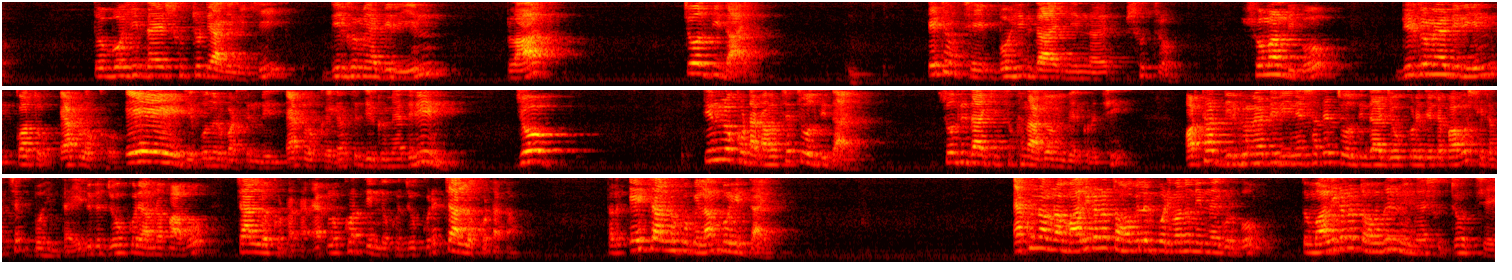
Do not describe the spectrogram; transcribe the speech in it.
তো বহির্দায়ের সূত্রটি আগে লিখি, দীর্ঘমেয়াদী ঋণ প্লাস চলতি দায়। এটা হচ্ছে বহির্দায় নির্ণয়ের সূত্র। সমান দিব, দীর্ঘমেয়াদী ঋণ কত? এক লক্ষ। এই যে পনেরো পার্সেন্ট ঋণ, এক লক্ষ, এটা হচ্ছে দীর্ঘমেয়াদী ঋণ। যোগ তিন লক্ষ টাকা হচ্ছে চলতি দায়। চলতি দায় কিছুক্ষণ আগে আমি বের করেছি। অর্থাৎ দীর্ঘমেয়াদী ঋণের সাথে চলতি দায় যোগ করে যেটা পাবো সেটা হচ্ছে বহির্দায় এই দুটো যোগ করে আমরা পাবো চার লক্ষ টাকা। এক লক্ষ আর তিন লক্ষ যোগ করে চার লক্ষ টাকা। তাহলে এই চার লক্ষ পেলাম বহির্দায় এখন আমরা মালিকানা তহবিলের পরিমাণও নির্ণয় করব। তো মালিকানা তহবিল নির্ণয়ের সূত্র হচ্ছে,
